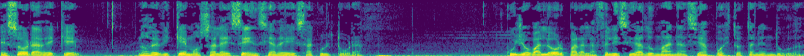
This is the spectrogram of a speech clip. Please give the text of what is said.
Es hora de que nos dediquemos a la esencia de esa cultura, cuyo valor para la felicidad humana se ha puesto tan en duda.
